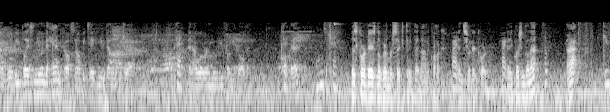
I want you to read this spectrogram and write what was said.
I will be placing you into handcuffs and I'll be taking you down to the jail. Okay. And I will remove you from the building. Okay. Okay? Okay. This court date is November 16th at 9 o'clock All right. in Circuit Court. All right. Any questions on that? Nope. All right. Thank you.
